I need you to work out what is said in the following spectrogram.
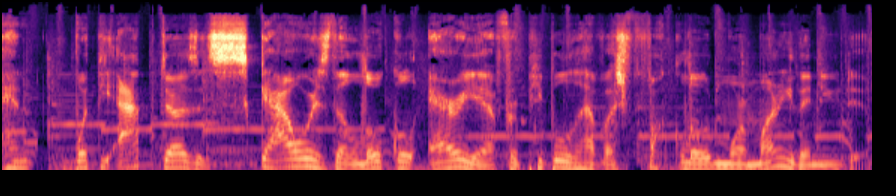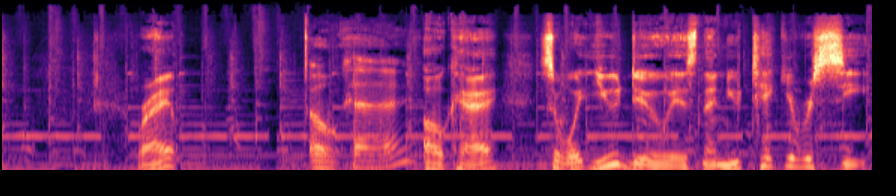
and what the app does, it scours the local area for people who have a fuckload more money than you do. Right? Okay. Okay. So what you do is then you take your receipt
